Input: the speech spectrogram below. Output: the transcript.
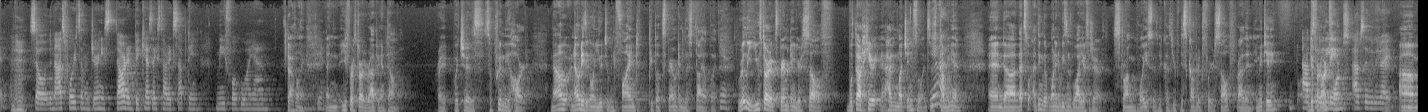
it Mhm. so the nas 47 journey started because i started accepting me for who i am Definitely. yeah And you first started rapping in Tamil, right? Which is supremely hard. Now, nowadays you go on YouTube and find people experimenting in this style, but yeah really you started experimenting yourself without having much influence Yeah. coming in. And uh, that's what, I think that one of the reasons why you have such a strong voice is because you've discovered it for yourself rather than imitating different art forms. absolutely right Um,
